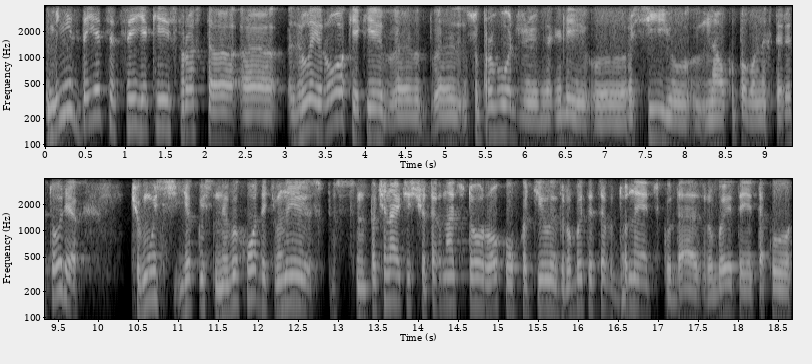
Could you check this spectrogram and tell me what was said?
Мені здається, це якийсь просто е, злий рок, який е, е, супроводжує взагалі Росію на окупованих територіях. Чомусь якось не виходить. Вони починаючи з 2014 року хотіли зробити це в Донецьку, да, зробити таку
